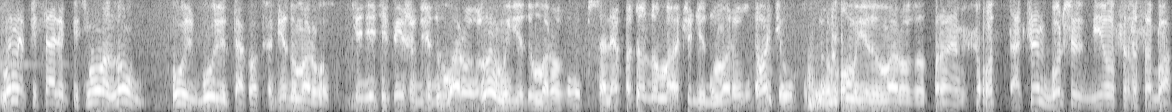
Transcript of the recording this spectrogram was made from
Мы написали письмо, ну, Пусть будет так вот, Деду Морозу. Все дети пишут Деду Морозу, ну и мы Деду Морозу написали. А потом думаю, а что Деду Морозу? Давайте вот другому Деду Морозу отправим. Вот акцент больше делался на собак.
